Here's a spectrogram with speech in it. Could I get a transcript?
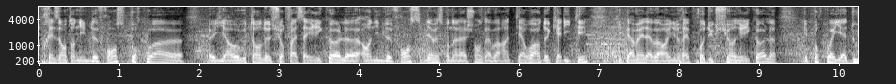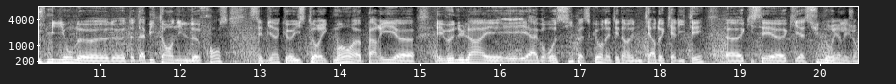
présente en Ile-de-France. Pourquoi il y a autant de surfaces agricoles euh, en Ile-de-France, c'est bien parce qu'on a la chance d'avoir un terroir de qualité qui permet d'avoir une vraie production agricole. Et pourquoi il y a 12 millions d'habitants en Ile-de-France C'est bien que historiquement, euh, Paris euh, est venu là et, a grossi parce qu'on était dans une terre de qualité qui, qui a su nourrir les gens.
